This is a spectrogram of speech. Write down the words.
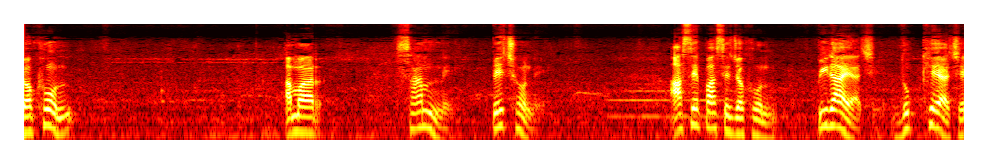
যখন আমার সামনে, পেছনে, আশেপাশে যখন পীড়ায় আছে, দুঃখে আছে,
